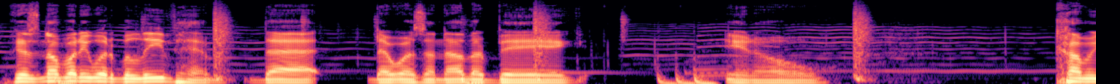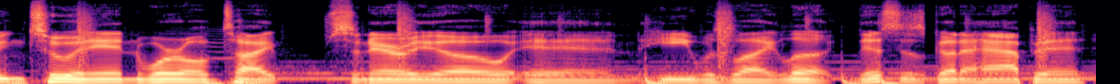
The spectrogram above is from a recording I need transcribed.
because nobody would believe him that there was another big, you know, coming to an end world type scenario and he was like look this is gonna happen.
